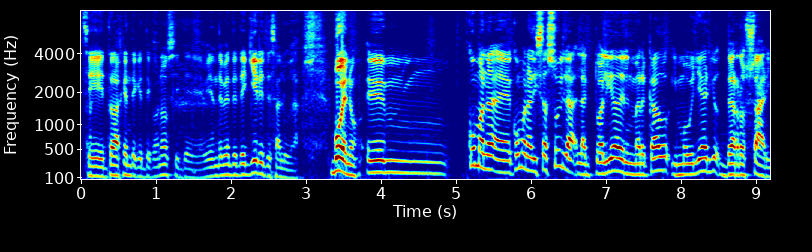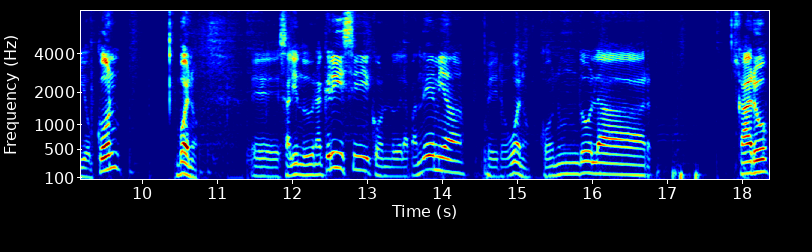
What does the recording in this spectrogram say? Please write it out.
Sí, toda gente que te conoce y te, evidentemente te quiere y te saluda. Bueno, em, ¿cómo, eh, cómo analizás hoy la, la actualidad del mercado inmobiliario de Rosario? Con, bueno, eh, saliendo de una crisis, con lo de la pandemia, pero bueno, con un dólar caro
